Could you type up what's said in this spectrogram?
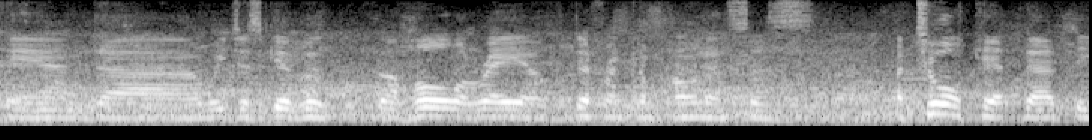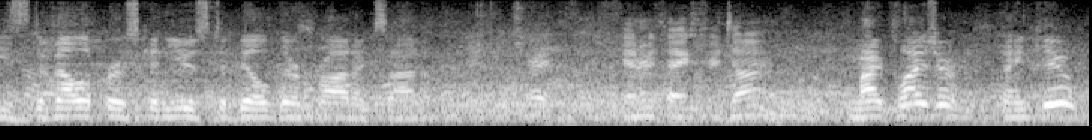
and uh, we just give a, the whole array of different components as a toolkit that these developers can use to build their products out of. Great. Henry, thanks for your time. My pleasure. Thank you.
